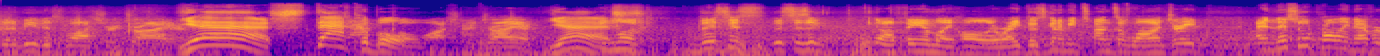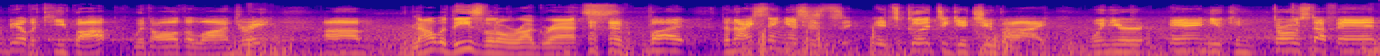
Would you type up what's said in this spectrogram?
gonna be this washer and dryer. Yeah, Stackable stackable. washer and dryer. Yes. And look, this is this is a, a family hauler, right? There's gonna be tons of laundry, and this will probably never be able to keep up with all the laundry. Um, Not with these little rugrats. but the nice thing is, it's, it's good to get you by. When you're in, you can throw stuff in,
